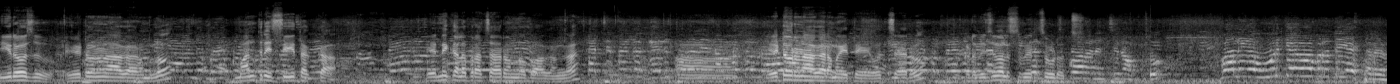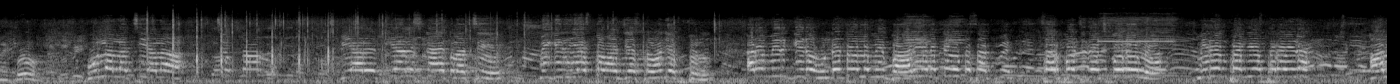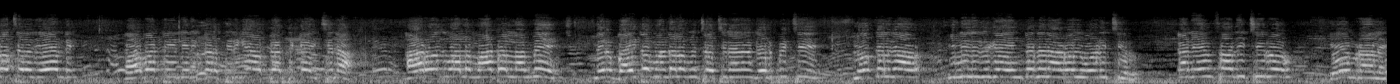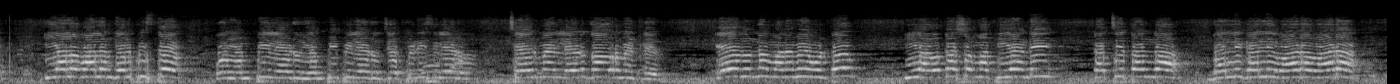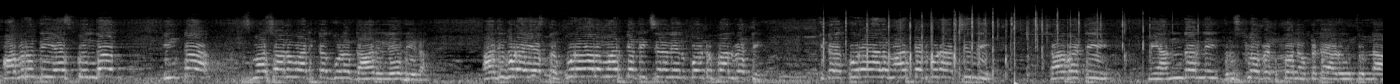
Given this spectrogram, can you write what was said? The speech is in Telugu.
ఈరోజు ఏటూరు నాగారంలో మంత్రి సీతక్క ఎన్నికల ప్రచారంలో భాగంగా ఏటూరు నాగారం అయితే వచ్చారు. ఇక్కడ విజువల్స్ మీరు చూడొచ్చు. ఇచ్చినప్పుడు వాళ్ళు ఇక ఊరికేమో అభివృద్ధి చేస్తారు మీకు? ఊళ్ళల్లో వచ్చి అలా చెప్తారు టీఆర్ఎస్ టీఆర్ఎస్ నాయకులు వచ్చి మీకు ఇది చేస్తాం అది చేస్తామని చెప్తారు. అరే మీరు గీడ ఉండేటోళ్ళు మీ భార్యలకే ఒక సర్ప- సర్పంచ్ తెచ్చుకోని వాళ్ళు మీరేం పని చేస్తారా ఈడ ఆలోచన చేయండి. కాబట్టి నేను ఇక్కడ తిరిగే అభ్యర్థిగా ఇచ్చిన ఆ రోజు వాళ్ళ మాటలు నమ్మి మీరు బయట మండలం నుంచి వచ్చిన గెలిపించి లోకల్గా ఇల్లు ఇల్లుగా ఇంకనే ఆ రోజు ఓడిచ్చారు కానీ ఏం సాధించారు? ఏం రాలే. ఇవాళ వాళ్ళని గెలిపిస్తే ఓ ఎంపీ లేడు ఎంపీపీ లేడు జెడ్పీడీసీ లేడు చైర్మన్ లేడు గవర్నమెంట్ లేదు. ఏదున్నా మనమే ఉంటాం. ఈ అవకాశం మాకు ఇవ్వండి. ఖచ్చితంగా గల్లి గల్లి వాడ వాడ అభివృద్ధి చేసుకుందాం. ఇంకా శ్మశాన వాటికి కూడా దారి లేదు ఈడ. అది కూడా చేస్తాం కూరగాయల మార్కెట్ ఇచ్చిన నేను కోటి రూపాయలు పెట్టి. ఇక్కడ కూరగాయల మార్కెట్ కూడా వచ్చింది. కాబట్టి మీ అందరినీ దృష్టిలో పెట్టుకొని ఒకటే అడుగుతున్నా.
